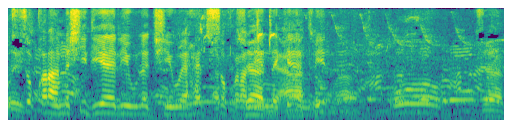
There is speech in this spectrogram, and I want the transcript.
السوق راه ماشي ديالي ولا شي واحد السوق راه ديالنا كاملين. و جامع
